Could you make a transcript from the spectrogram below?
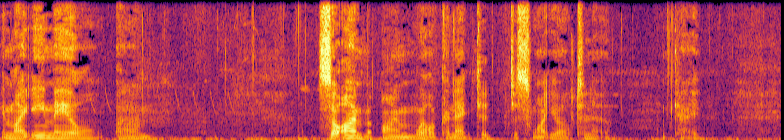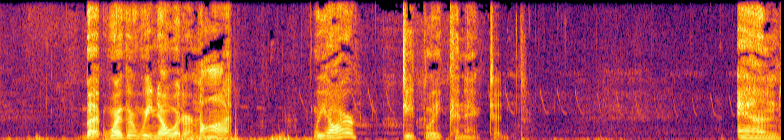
in my email um, so I'm I'm well connected. Just want you all to know. Okay. But whether we know it or not, we are deeply connected. And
